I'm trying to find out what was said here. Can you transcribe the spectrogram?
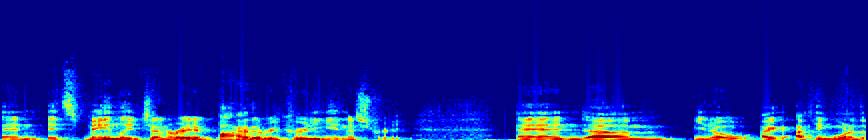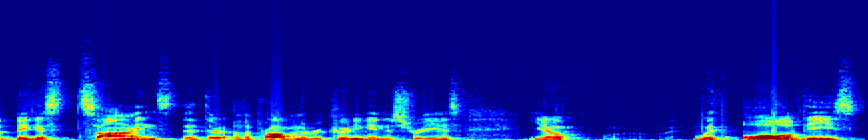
and it's mainly generated by the recruiting industry. And um, you know I, I, think one of the biggest signs that of the problem in the recruiting industry is you know with all of these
